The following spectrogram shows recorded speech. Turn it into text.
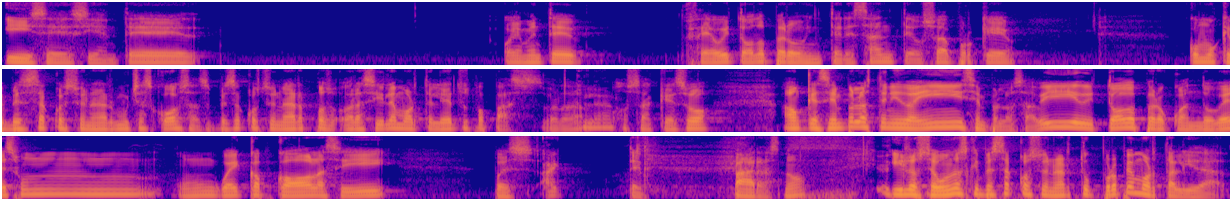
Y se siente, obviamente, feo y todo, pero interesante. O sea, porque como que empiezas a cuestionar muchas cosas. Empiezas a cuestionar, pues, ahora sí, la mortalidad de tus papás, ¿verdad? Claro. O sea, que eso, aunque siempre lo has tenido ahí, siempre lo has sabido y todo, pero cuando ves un, un wake-up call así, pues, ay, te paras, ¿no? Y lo segundo es que empiezas a cuestionar tu propia mortalidad.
